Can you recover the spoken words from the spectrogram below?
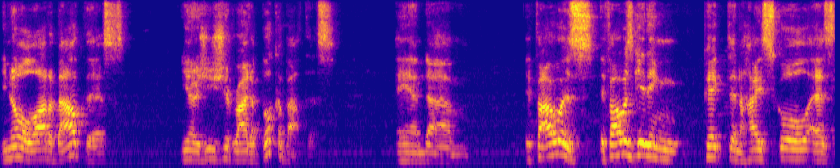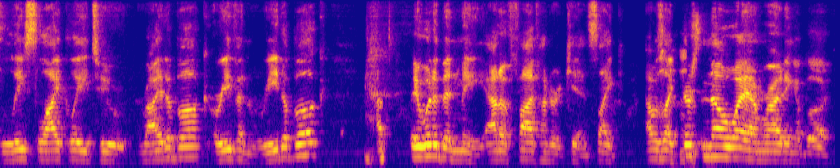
You know a lot about this. You know, you should write a book about this. And um, if I was if I was getting picked in high school as least likely to write a book or even read a book, it would have been me out of 500 kids. Like I was like, there's no way I'm writing a book.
